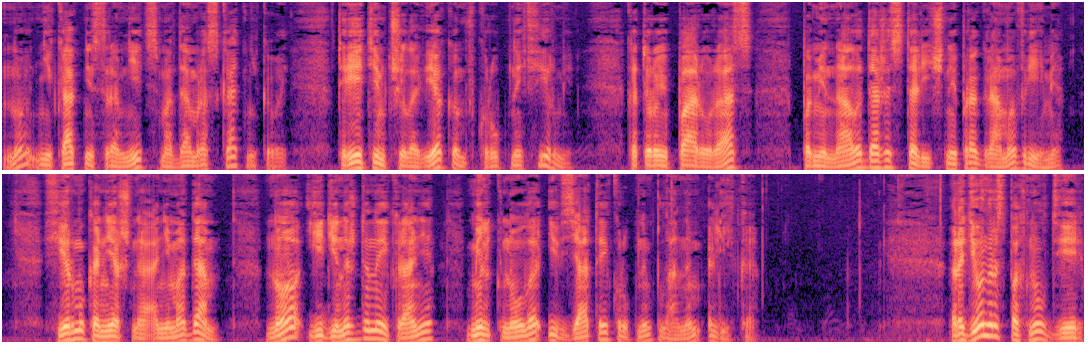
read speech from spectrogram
но никак не сравнить с мадам Раскатниковой, третьим человеком в крупной фирме, которую пару раз поминала даже столичная программа «Время». Фирму, конечно, а не мадам, но единожды на экране мелькнула и взятая крупным планом лика. Родион распахнул дверь.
